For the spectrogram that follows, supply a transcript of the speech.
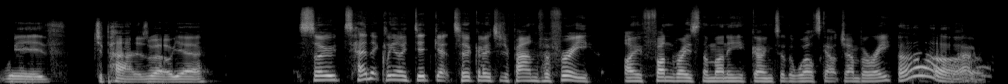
with Japan as well. Yeah. So technically, I did get to go to Japan for free. I fundraised the money going to the World Scout Jamboree. Oh. Wow.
